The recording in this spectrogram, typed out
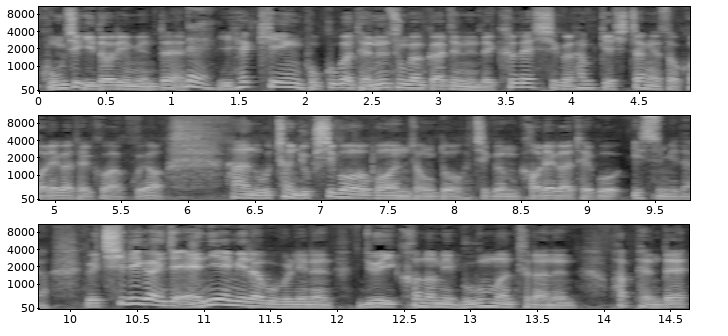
공식 이더리움인데 네. 이 해킹 복구가 되는 순간까지는 이제 클래식을 함께 시장에서 거래가 될 것 같고요. 한 5,060억 원 정도 지금 거래가 되고 있습니다. 그 7위가 이제 NEM이라고 불리는 New Economy Movement라는 화폐인데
